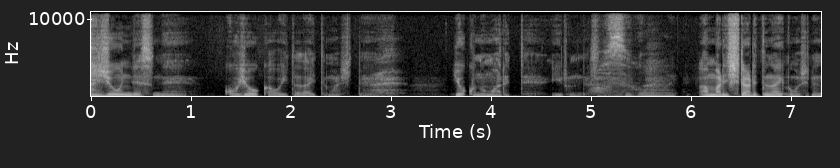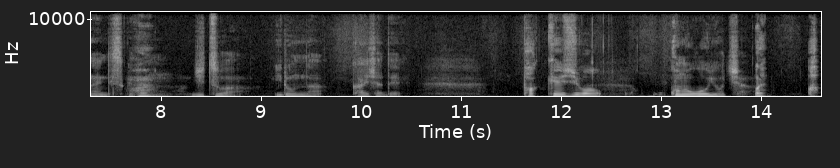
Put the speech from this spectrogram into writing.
非常にですね、ご評価をいただいてましてよく飲まれているんです、ね、すごい。あんまり知られてないかもしれないんですけど、はい、実はいろんな会社でパッケージは？この多いお茶。えあ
